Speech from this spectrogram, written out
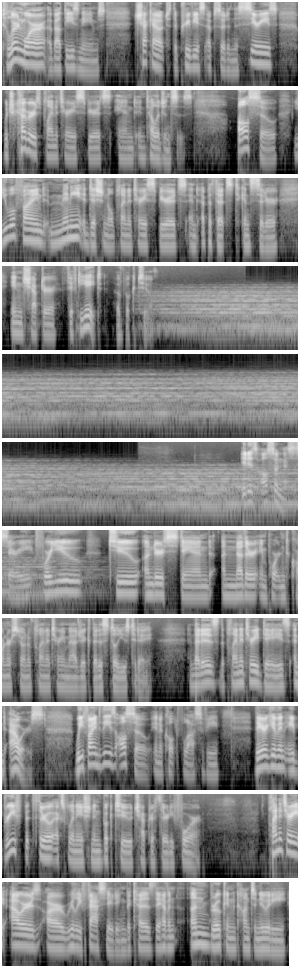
To learn more about these names, check out the previous episode in this series, which covers planetary spirits and intelligences. Also, you will find many additional planetary spirits and epithets to consider in chapter 58 of Book 2. It is also necessary for you to understand another important cornerstone of planetary magic that is still used today, and that is the planetary days and hours. We find these also in occult philosophy. They are given a brief but thorough explanation in Book 2, Chapter 34. Planetary hours are really fascinating because they have an unbroken continuity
